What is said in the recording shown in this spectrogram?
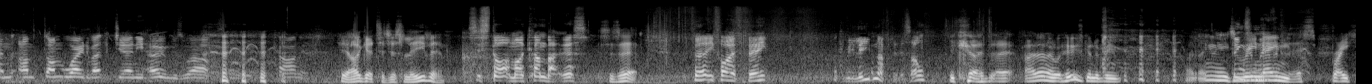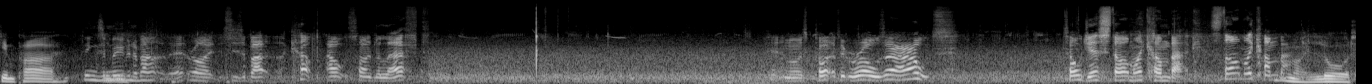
And I'm, I'm worried about the journey home as well. It's gonna be Carnage. Yeah I get to just leave him This is starting my comeback. This this is it 35 feet. I could be leading after this hole. because uh, I don't know who's going to be I think we need to Things rename this breaking par Things are moving about a bit. Right, this is about a cup outside the left. Hit a nice putt if it rolls out. Told you, start my comeback. Start my comeback. my lord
